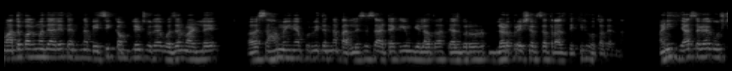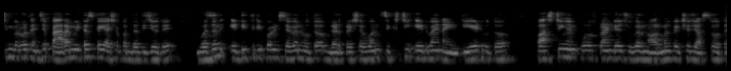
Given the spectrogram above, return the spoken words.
माधवबागमध्ये आले त्यांना बेसिक कंप्लेंट्स होत्या वजन वाढलंय. सहा महिन्यापूर्वी त्यांना पॅरालिसिसचा अटॅक येऊन गेला होता. त्याचबरोबर ब्लड प्रेशरचा त्रास देखील होता त्यांना. आणि ह्या सगळ्या गोष्टींबरोबर त्यांचे पॅरामीटर्स काही अशा पद्धतीचे होते. वजन एटी थ्री पॉईंट सेव्हन होतं. Blood pressure one sixty eight by ninety eight होतं. Fasting and post prandial sugar नॉर्मलपेक्षा जास्त होतं.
